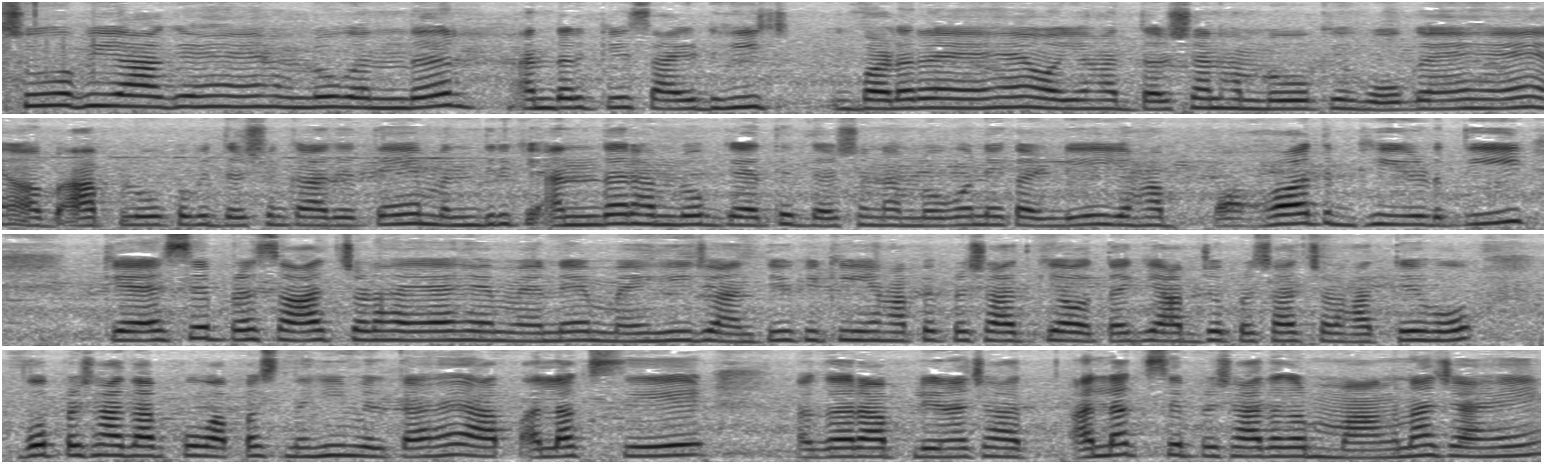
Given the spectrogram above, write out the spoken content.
सो अभी आ गए हैं हम लोग अंदर। अंदर की साइड ही बढ़ रहे हैं और यहाँ दर्शन हम लोगों के हो गए हैं। अब आप लोगों को भी दर्शन करा देते हैं। मंदिर के अंदर हम लोग गए थे, दर्शन हम लोगों ने कर लिए। यहाँ बहुत भीड़ थी। कैसे प्रसाद चढ़ाया है मैंने, मैं ही जानती हूँ, क्योंकि यहाँ पे प्रसाद क्या होता है कि आप जो प्रसाद चढ़ाते हो, वो प्रसाद आपको वापस नहीं मिलता है। आप अलग से अगर आप लेना चाह, अलग से प्रसाद अगर मांगना चाहें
